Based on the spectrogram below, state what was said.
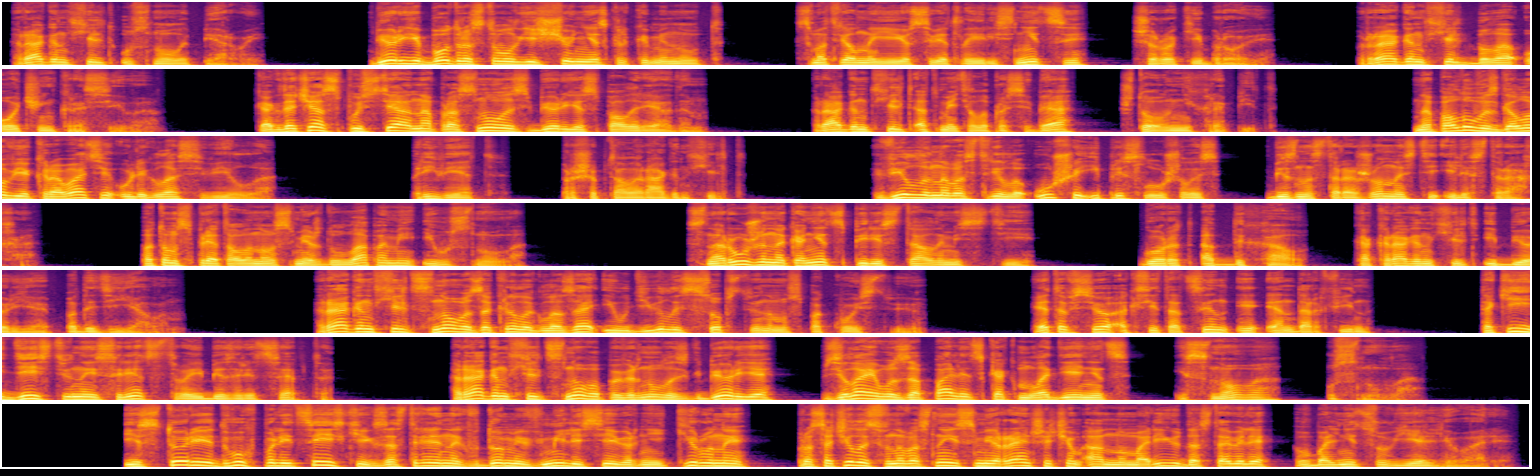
Рагенхильд уснула первой. Берье бодрствовал еще несколько минут, смотрел на ее светлые ресницы, широкие брови. Рагенхильд была очень красива. Когда час спустя она проснулась, Берье спал рядом. Рагенхильд отметила про себя, что он не храпит. На полу в изголовье кровати улеглась вилла. «Привет», — прошептала Рагенхильд. Вилла навострила уши и прислушалась, без настороженности или страха. Потом спрятала нос между лапами и уснула. Снаружи, наконец, перестало мести. Город отдыхал, как Рагенхильд и Берья под одеялом. Рагенхильд снова закрыла глаза и удивилась собственному спокойствию. Это все окситоцин и эндорфин. Такие действенные средства и без рецепта. Рагенхильд снова повернулась к Берье, взяла его за палец, как младенец, и снова уснула. История двух полицейских, застреленных в доме в миле севернее Кируны, просочилась в новостные СМИ раньше, чем Анну-Марию доставили в больницу в Еллеваре.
